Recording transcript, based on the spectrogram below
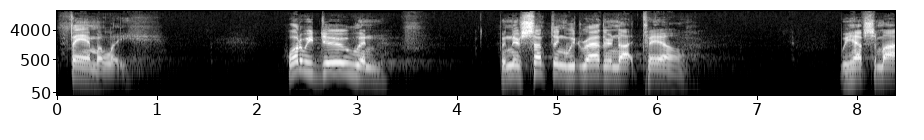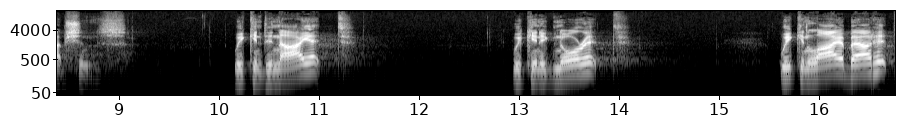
family. What do we do when, when there's something we'd rather not tell? we have some options. We can deny it, we can ignore it, we can lie about it,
